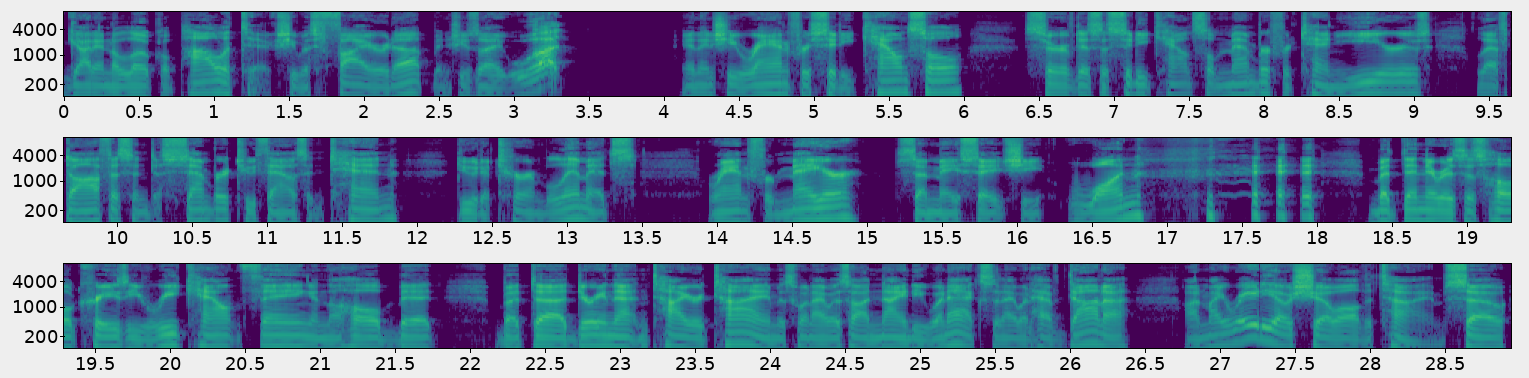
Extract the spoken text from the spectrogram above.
got into local politics. She was fired up, and she's like, "What?" And then she ran for city council served as a city council member for 10 years, left office in December 2010 due to term limits, ran for mayor. Some may say she won. but then there was this whole crazy recount thing and the whole bit. But uh, during that entire time is when I was on 91X and I would have Donna on my radio show all the time. So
